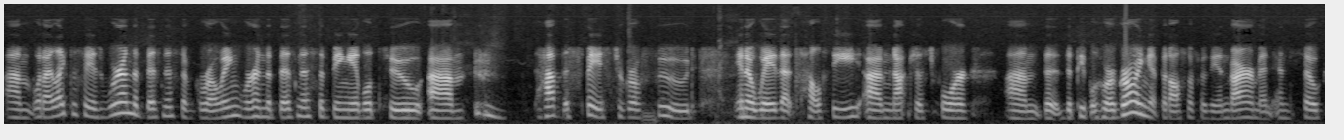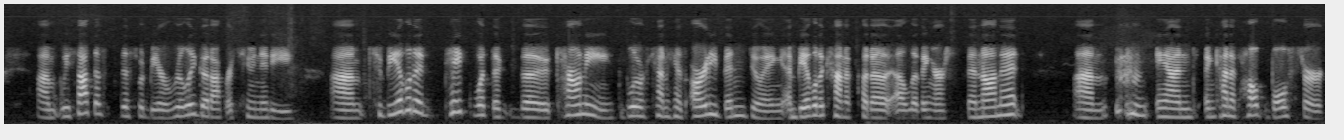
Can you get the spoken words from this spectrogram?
um, what I like to say is we're in the business of growing. We're in the business of being able to um, have the space to grow food in a way that's healthy, um, not just for um, the, the people who are growing it, but also for the environment. And so um, we thought that this would be a really good opportunity um, to be able to take what the, the county, the Blue Earth County has already been doing and be able to kind of put a, a Living Earth spin on it um, and, and kind of help bolster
